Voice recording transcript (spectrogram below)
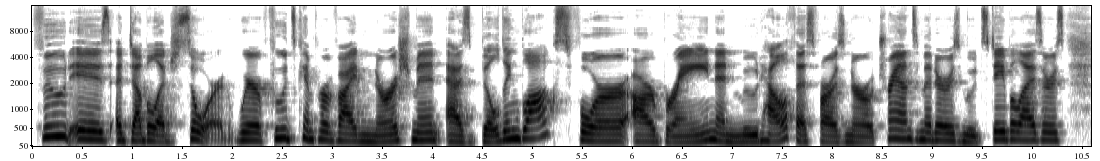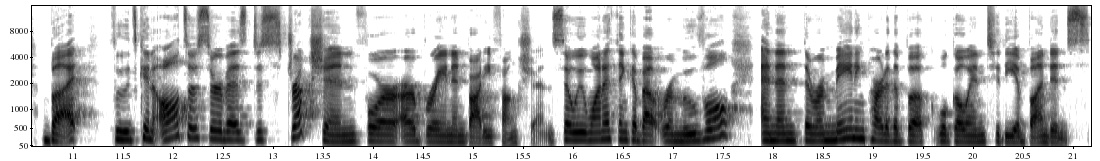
food is a double edged sword where foods can provide nourishment as building blocks for our brain and mood health, as far as neurotransmitters, mood stabilizers. But foods can also serve as destruction for our brain and body function. So we want to think about removal. And then the remaining part of the book will go into the abundance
